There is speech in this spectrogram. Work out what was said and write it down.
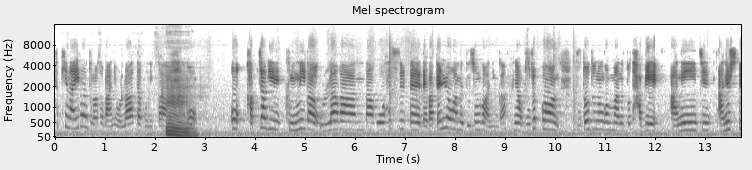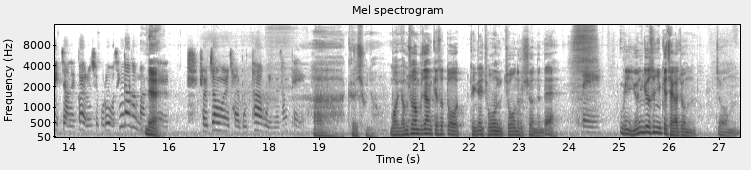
특히나 1월 들어서 많이 올라왔다 보니까 음. 어, 어 갑자기 금리가 올라간다고 했을 때 내가 빼려고 하면 늦은 거 아닌가? 그냥 무조건 묻어두는 것만은 또 답이 아니지 아닐 수도 있지 않을까 이런 식으로 생각은 많은데 네. 결정을 잘 못하고 있는 상태예요. 아, 그러시군요. 뭐 염승환 부장께서 또 굉장히 좋은 조언을 주셨는데 네, 우리 윤 교수님께 제가 좀, 좀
